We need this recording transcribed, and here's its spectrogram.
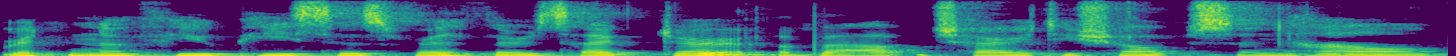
written a few pieces for the Third Sector about charity shops and how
